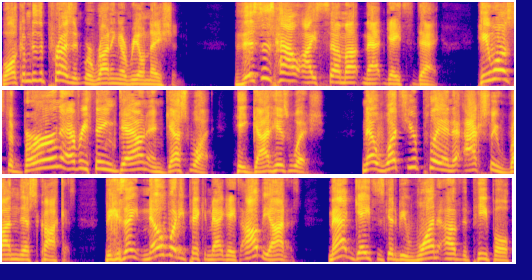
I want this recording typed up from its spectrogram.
Welcome to the present. We're running a real nation. This is how I sum up Matt Gaetz today. He wants to burn everything down, and guess what? He got his wish. Now, what's your plan to actually run this caucus? Because ain't nobody picking Matt Gaetz. I'll be honest. Matt Gaetz is going to be one of the people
